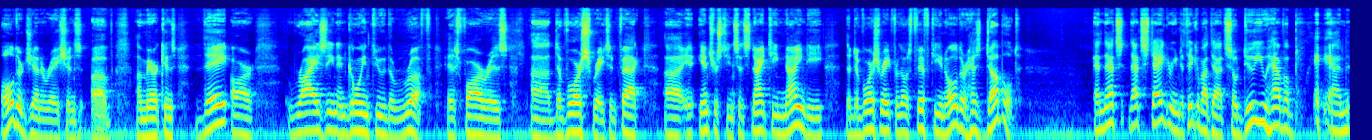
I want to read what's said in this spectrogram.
Older generations of Americans, they are rising and going through the roof as far as uh, divorce rates. In fact, uh, interesting, since 1990, the divorce rate for those 50 and older has doubled and that's that's staggering to think about that. So, do you have a plan?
